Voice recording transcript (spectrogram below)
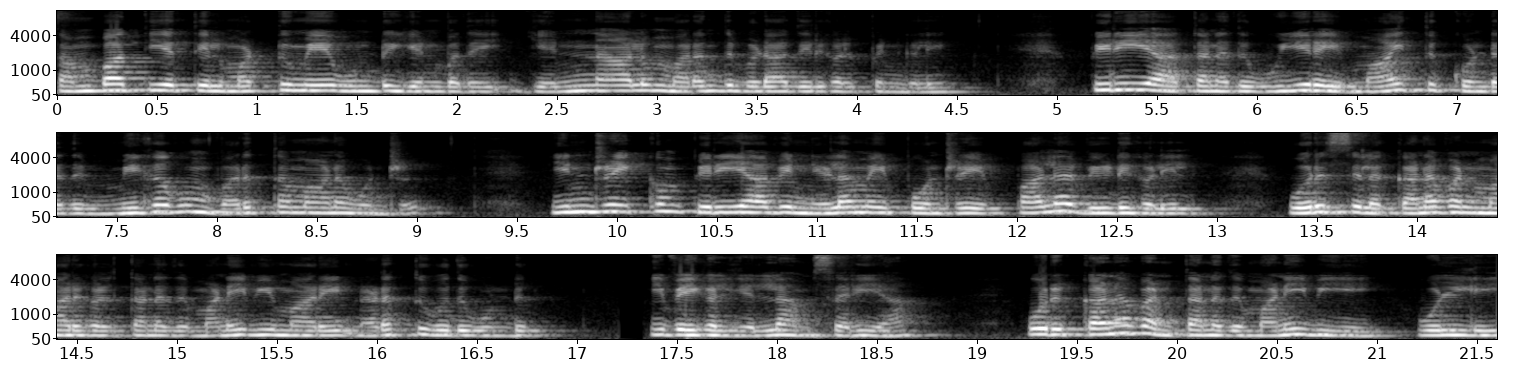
சம்பாத்தியத்தில் மட்டுமே உண்டு என்பதை என்னாலும் மறந்து விடாதீர்கள் பெண்களே. பிரியா தனது உயிரை மாய்த்து கொண்டது மிகவும் வருத்தமான ஒன்று. இன்றைக்கும் பிரியாவின் நிலைமை போன்றே பல வீடுகளில் ஒரு சில கணவன்மார்கள் தனது மனைவிமாரை நடத்துவது உண்டு. இவைகள் எல்லாம் சரியா? ஒரு கணவன் தனது மனைவியை ஒல்லி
